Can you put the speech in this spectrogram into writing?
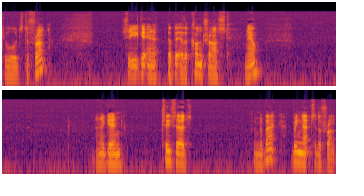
towards the front. So you're getting a, a bit of a contrast now. And again two-thirds from the back. Bring that to the front.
